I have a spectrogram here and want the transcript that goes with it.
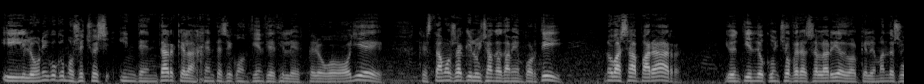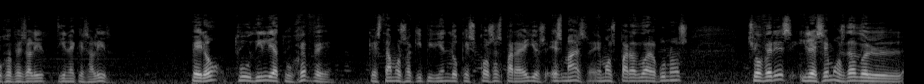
y lo único que hemos hecho es intentar que la gente se conciencie decirles, pero oye, que estamos aquí luchando también por ti, no vas a parar. Yo entiendo que un chofer asalariado al que le mande a su jefe salir, tiene que salir. Pero tú dile a tu jefe que estamos aquí pidiendo que es cosas para ellos. Es más, hemos parado a algunos choferes y les hemos dado el,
